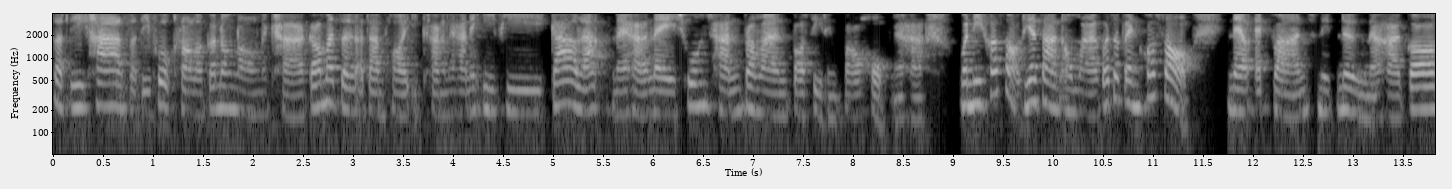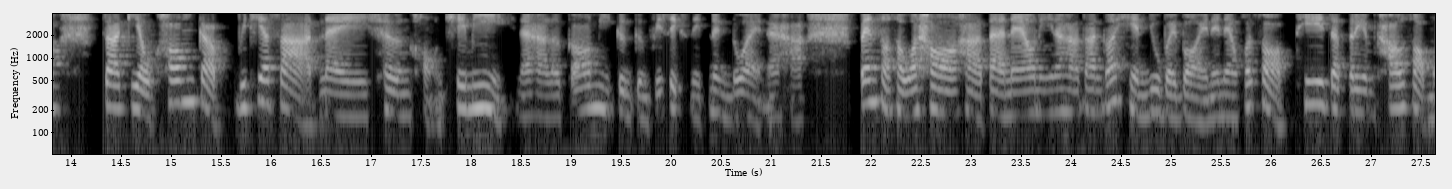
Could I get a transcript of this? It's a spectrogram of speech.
สวัสดีค่ะ สวัสดีผู้ปกครองแล้วก็น้องๆนะคะ ก็มาเจออาจารย์พลอยอีกครั้งนะคะ ใน EP 9แล้วนะคะ ในช่วงชั้นประมาณป .4 ถึงป .6 นะคะ วันนี้ข้อสอบที่อาจารย์เอามาก็จะเป็นข้อสอบแนว Advanced นิดหนึ่งนะคะ ก็จะเกี่ยวข้องกับวิทยาศาสตร์ในเชิงของเคมีนะคะ แล้วก็มีกึ่งกึ่งฟิสิกส์นิดหนึ่งด้วยนะคะ เป็นสสวทค่ะ แต่แนวนี้นะคะ อาจารย์ก็เห็นอยู่บ่อยๆ ในแนวข้อสอบที่จะเตรียมเข้าสอบม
